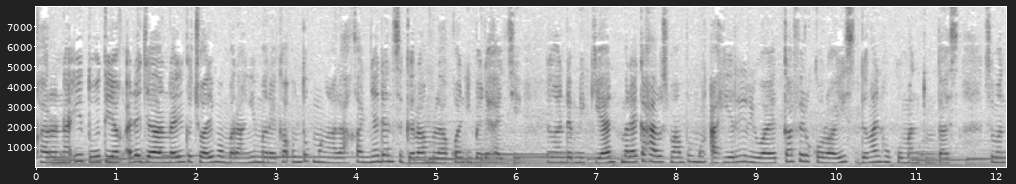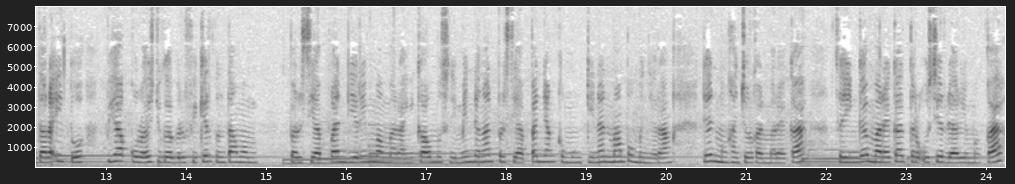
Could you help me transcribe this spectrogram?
karena itu, tidak ada jalan lain kecuali memerangi mereka untuk mengalahkannya dan segera melakukan ibadah haji. Dengan demikian, mereka harus mampu mengakhiri riwayat kafir Quraisy dengan hukuman tuntas. Sementara itu, pihak Quraisy juga berpikir tentang mempersiapkan diri memerangi kaum muslimin dengan persiapan yang kemungkinan mampu menyerang dan menghancurkan mereka sehingga mereka terusir dari Mekah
